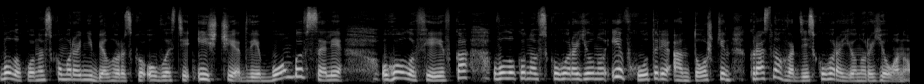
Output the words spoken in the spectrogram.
Волоконовському районі Білгородської області. І ще дві бомби в селі Голофєївка Волоконовського району і в хуторі Антошкін Красногвардійського району регіону.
